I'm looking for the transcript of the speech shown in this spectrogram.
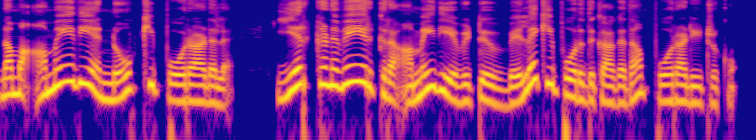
நம்ம அமைதியை நோக்கி போராடல. ஏற்கனவே இருக்கிற அமைதியை விட்டு விலகி போறதுக்காக தான் போராடிட்டு இருக்கோம்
